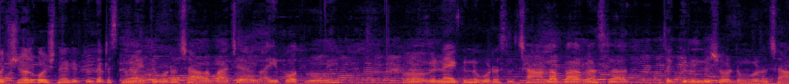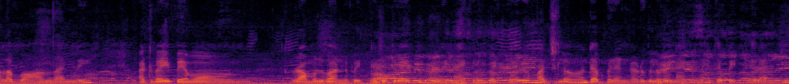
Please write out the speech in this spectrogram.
వచ్చిన వాళ్ళకి వచ్చినట్టు దర్శనం అయితే కూడా చాలా బాగా అయిపోతుంది. వినాయకుడిని కూడా అసలు చాలా బాగా అసలు దగ్గరుండి చూడడం కూడా చాలా బాగుందండి. అటువైపు ఏమో రాముల వారిని పెట్టారు ఇటువైపు వినాయకుని పెట్టారు. మధ్యలో డెబ్బై రెండు అడుగుల వినాయకుని అయితే పెట్టారండి.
